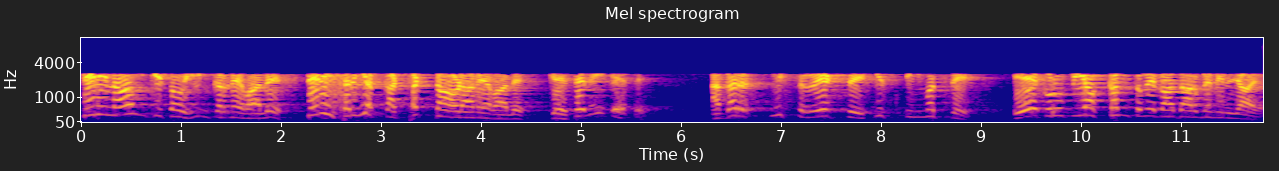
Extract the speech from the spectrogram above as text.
تیری نام کی توہین کرنے والے، تیری شریعت کا ٹھٹا اڑانے والے. کہتے نہیں کہتے؟ اگر اس ریٹ سے، اس قیمت سے ایک روپیہ کم تمہیں بازار میں مل جائے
